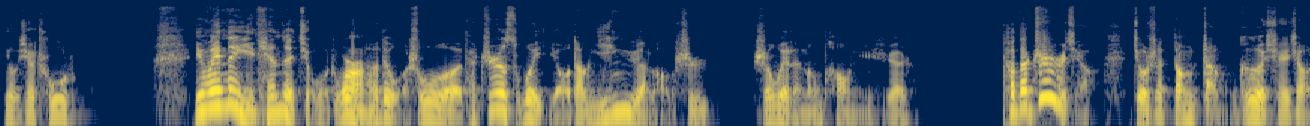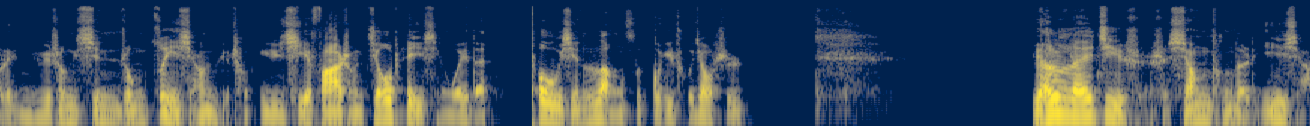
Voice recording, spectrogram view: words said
有些出入，因为那一天在酒桌上，他对我说，他之所以要当音乐老师，是为了能泡女学生，他的志向就是当整个学校里女生心中最想与成与其发生交配行为的偷心浪子鬼畜教师。原来，即使是相同的理想，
